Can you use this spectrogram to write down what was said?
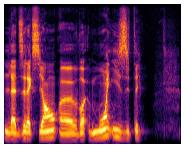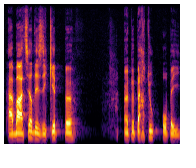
la direction va moins hésiter à bâtir des équipes un peu partout au pays.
